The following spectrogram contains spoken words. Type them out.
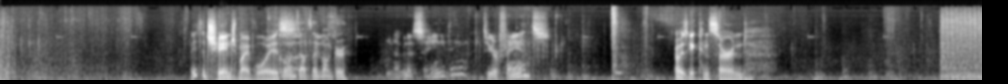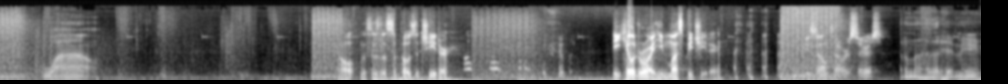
I need to change my voice. Other one's outside bunker. You're not gonna say anything to your fans? I always get concerned. Wow. Oh, this is the supposed cheater. Oh, oh, oh. He killed Roy. He must be cheating. He's on tower stairs. I don't know how that hit me.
